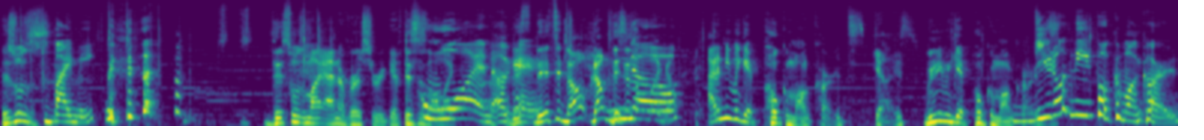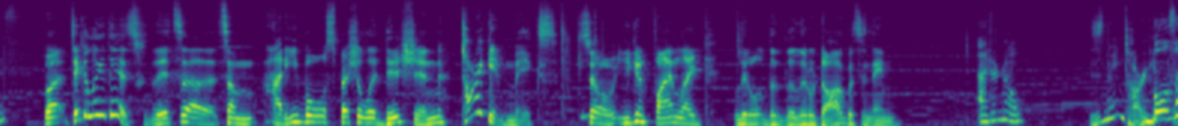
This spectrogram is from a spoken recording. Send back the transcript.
This was by me. this was my anniversary gift. This is all One, okay. This, this is no, no. This is all I No. got. I didn't even get Pokemon cards, guys. We didn't even get Pokemon cards. you don't need Pokemon cards. But take a look at this. It's uh some Haribo special edition Target mix. So you can find like little the, the little dog. What's his name? I don't know. Is his name Target? Bullseye?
